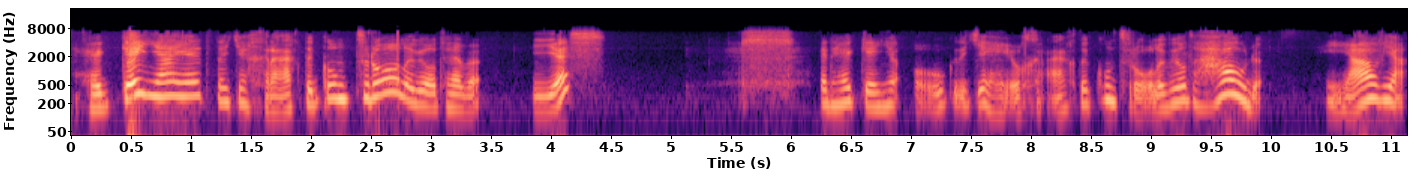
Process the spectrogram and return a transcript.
Herken jij het dat je graag de controle wilt hebben? Yes? En herken je ook dat je heel graag de controle wilt houden? Ja of ja?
